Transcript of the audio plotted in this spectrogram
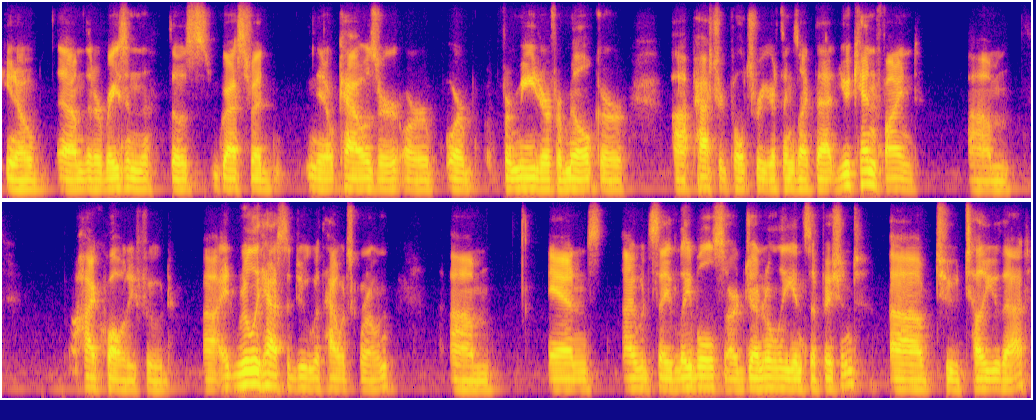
you know, um, that are raising those grass-fed, you know, cows or or or for meat or for milk or uh, pastured poultry or things like that, you can find um, high quality food. Uh, it really has to do with how it's grown. Um, and I would say labels are generally insufficient uh, to tell you that.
